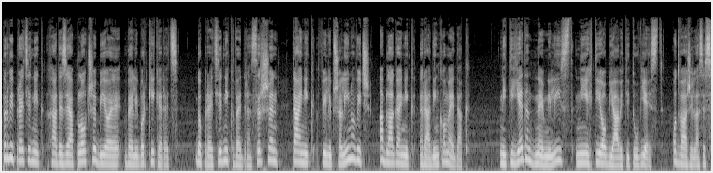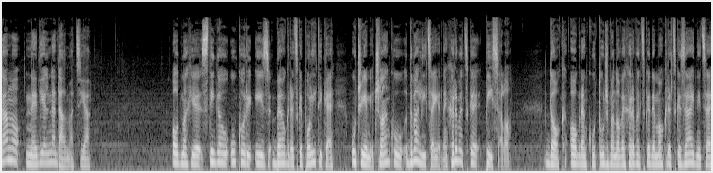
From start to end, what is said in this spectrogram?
Prvi predsjednik HDZ-a Ploče bio je Velibor Kikerec, do predsjednik Vedran Sršen, tajnik Filip Šalinović, a blagajnik Radinko Medak. Niti jedan dnevni list nije htio objaviti tu vijest. Odvažila se samo Nedjeljna Dalmacija. Odmah je stigao ukor iz beogradske politike, u čijem je članku dva lica jedne Hrvatske pisalo – dok ogranku Tuđmanove Hrvatske demokratske zajednice,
